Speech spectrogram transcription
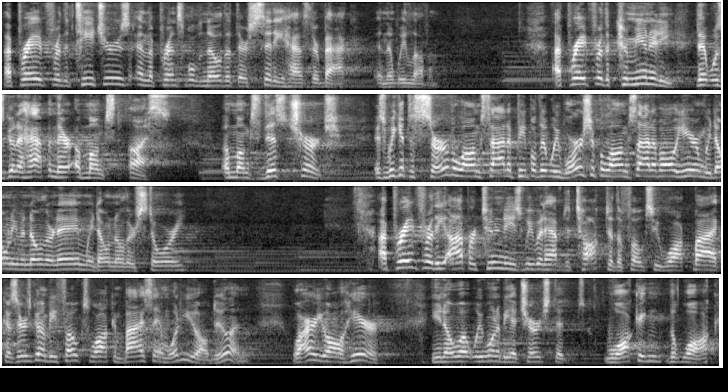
I prayed for the teachers and the principal to know that their city has their back and that we love them. I prayed for the community that was going to happen there amongst us, amongst this church, as we get to serve alongside of people that we worship alongside of all year and we don't even know their name, we don't know their story. I prayed for the opportunities we would have to talk to the folks who walk by because there's going to be folks walking by saying, What are you all doing? Why are you all here? You know what? We want to be a church that's walking the walk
